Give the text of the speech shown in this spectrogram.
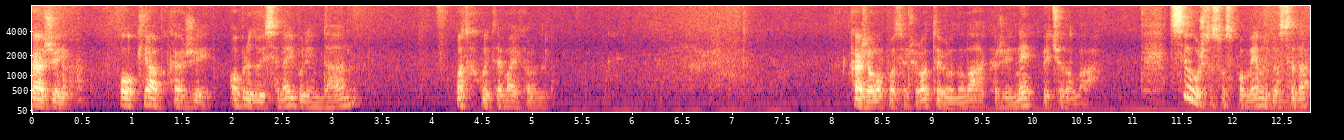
Kaže, o Kjab, kaže, obraduj se najboljim dan, od kako te majka rodila. Kaže Allah posljedniče, od tebe od Allaha, kaže ne, već od Allaha. Sve ovo što smo spomenuli do sada,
